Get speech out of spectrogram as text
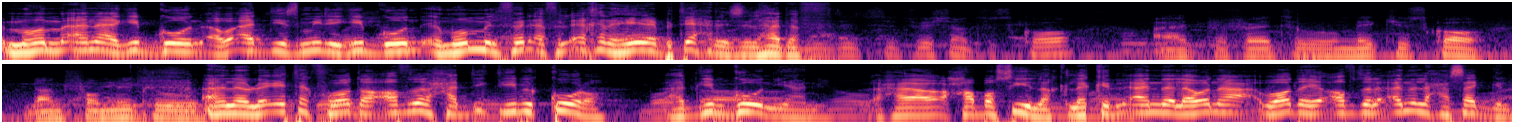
المهم أنا أجيب جون أو أدي زميلي يجيب جون المهم الفرقة في الآخر هي اللي بتحرز الهدف Prefer to make you score than for me to. أنا لو لقيتك في وضع أفضل هديك تجيب الكورة. هتجيب جون يعني. هبصيلك. لكن أنا لو أنا وضعي أفضل أنا اللي هسجل.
